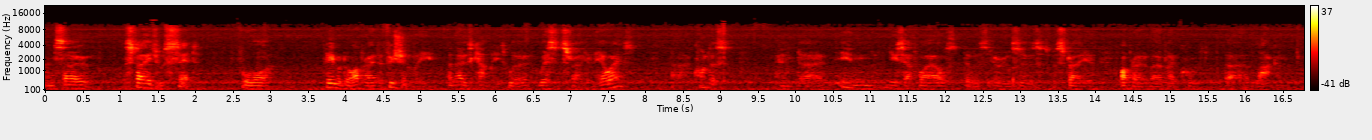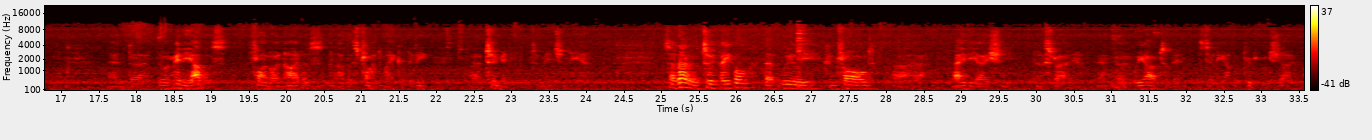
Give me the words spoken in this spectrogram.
And so the stage was set for people to operate efficiently, and those companies were West Australian Airways, uh, Qantas, and uh, in New South Wales there was Aerial Services of Australia, operated by a bloke called uh, Larkin. And uh, there were many others, fly-by-nighters and others trying to make a living, uh, too many to mention here. So they were the two people that really controlled uh, aviation in Australia, and uh, we owe it to them for setting up a pretty good show.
